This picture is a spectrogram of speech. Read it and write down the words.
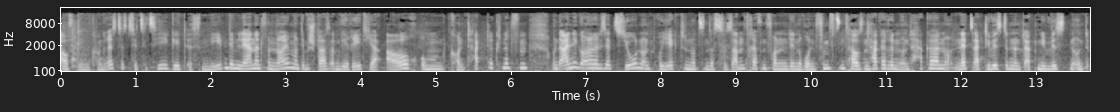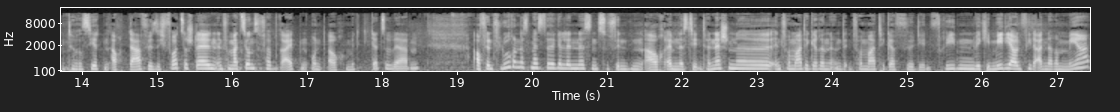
Auf dem Kongress des CCC geht es neben dem Lernen von Neuem und dem Spaß am Gerät ja auch um Kontakte knüpfen. Und einige Organisationen und Projekte nutzen das Zusammentreffen von den rund 15.000 Hackerinnen und Hackern und Netzaktivistinnen und Aktivisten und Interessierten auch dafür, sich vorzustellen, Informationen zu verbreiten und auch Mitglieder zu werben. Auf den Fluren des Messegeländes sind zu finden auch Amnesty International, Informatikerinnen und Informatiker für den Frieden, Wikimedia und viele andere mehr.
